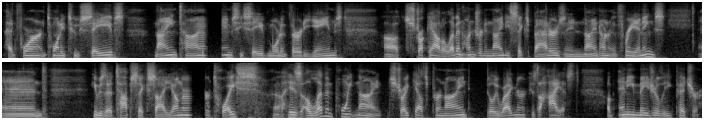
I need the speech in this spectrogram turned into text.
had 422 saves, nine times he saved more than 30 games. Uh, struck out 1,196 batters in 903 innings, and he was a top six Cy Younger twice. Uh, his 11.9 strikeouts per nine, Billy Wagner, is the highest of any major league pitcher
